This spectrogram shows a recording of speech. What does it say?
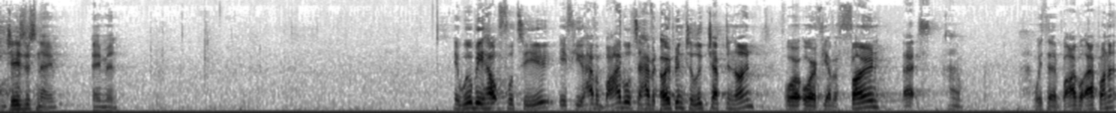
In Jesus' name, amen. It will be helpful to you if you have a Bible to have it open to Luke chapter 9, or, or if you have a phone that's um, with a Bible app on it.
